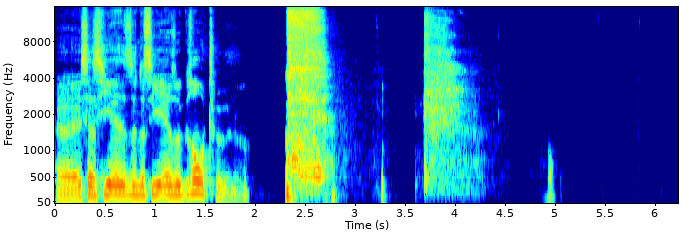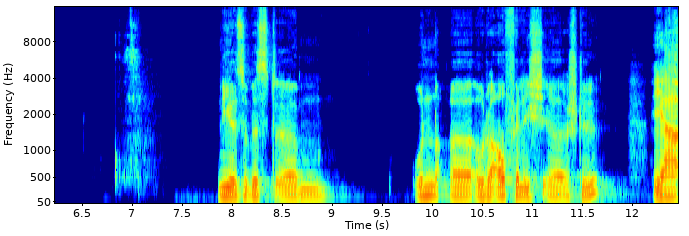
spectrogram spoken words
äh, ist das hier, sind das hier eher so Grautöne. Nils, du bist ähm, un äh, oder auffällig äh, still. Ja,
